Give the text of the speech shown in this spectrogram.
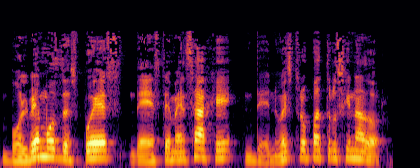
Volvemos después de este mensaje de nuestro patrocinador.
